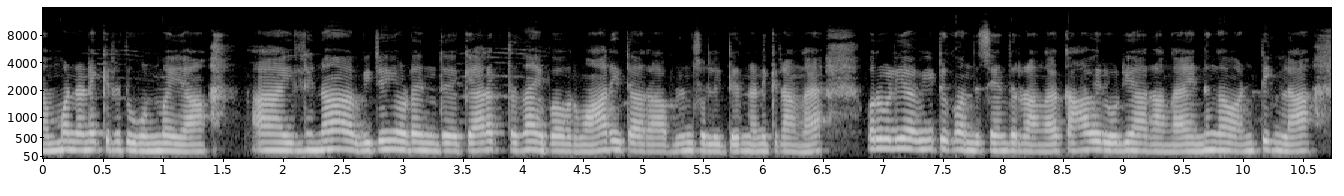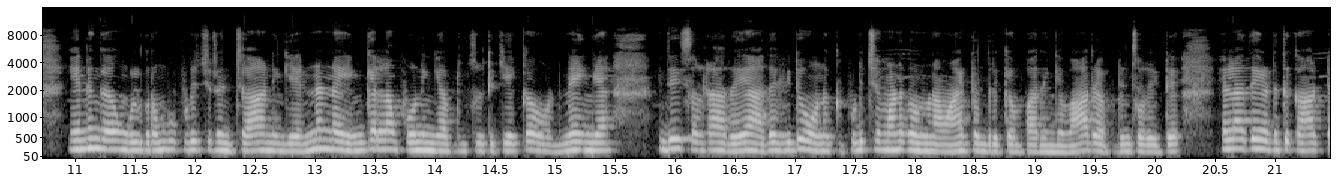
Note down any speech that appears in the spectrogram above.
நம்ம நினைக்கிறது உண்மையா? இல்லைன்னா விஜயோட இந்த கேரக்டர் தான் இப்போ அவர் மாறிட்டாரா அப்படின்னு சொல்லிட்டு நினைக்கிறாங்க. ஒரு வழியாக வீட்டுக்கு வந்து சேர்ந்துடுறாங்க. காவேரி ஓடியாடுறாங்க என்னங்க வந்துட்டிங்களா? என்னங்க உங்களுக்கு ரொம்ப பிடிச்சிருந்துச்சா? நீங்கள் என்னென்ன எங்கெல்லாம் போனீங்க? அப்படின்னு சொல்லிட்டு கேட்க உடனே இங்கே விஜய் சொல்கிறாரு அதை விட உனக்கு பிடிச்சமானது ஒன்று நான் வாங்கிட்டு வந்திருக்கேன் பாரு இங்கே வாரு அப்படின்னு சொல்லிட்டு எல்லாத்தையும் எடுத்து காட்ட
